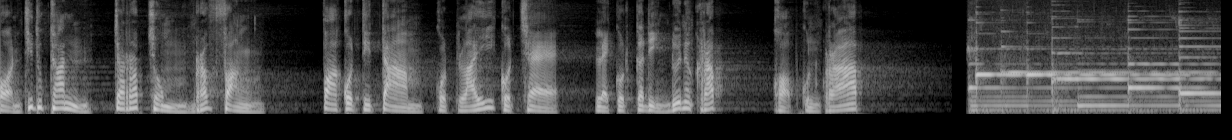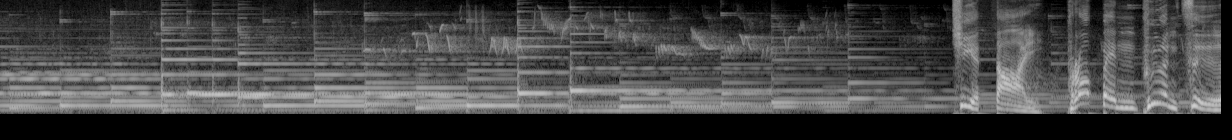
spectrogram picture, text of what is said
ก่อนที่ทุกท่านจะรับชมรับฟัง ฝากกดติดตาม กดไลค์ กดแชร์ และกดกระดิ่งด้วยนะครับ ขอบคุณครับ เฉียดตาย เพราะเป็นเพื่อนเสือ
